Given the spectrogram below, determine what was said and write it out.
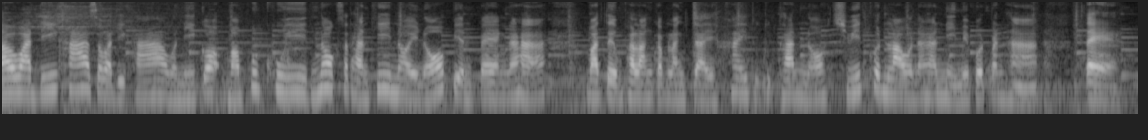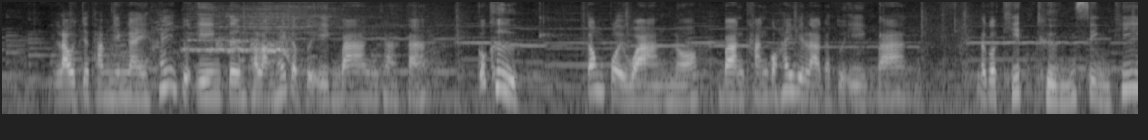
สวัสดีค่ะ สวัสดีค่ะ วันนี้ก็มาพูดคุยนอกสถานที่หน่อยเนาะเปลี่ยนแปลงนะคะ มาเติมพลังกำลังใจให้ทุกๆทท่านเนาะชีวิตคนเรานะคะหนีไม่พ้นปัญหา แต่เราจะทำยังไงให้ตัวเองเติมพลังให้กับตัวเองบ้างค่ะคะก็คือต้องปล่อยวางเนาะบางครั้งก็ให้เวลากับตัวเองบ้าง แล้วก็คิดถึงสิ่งที่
